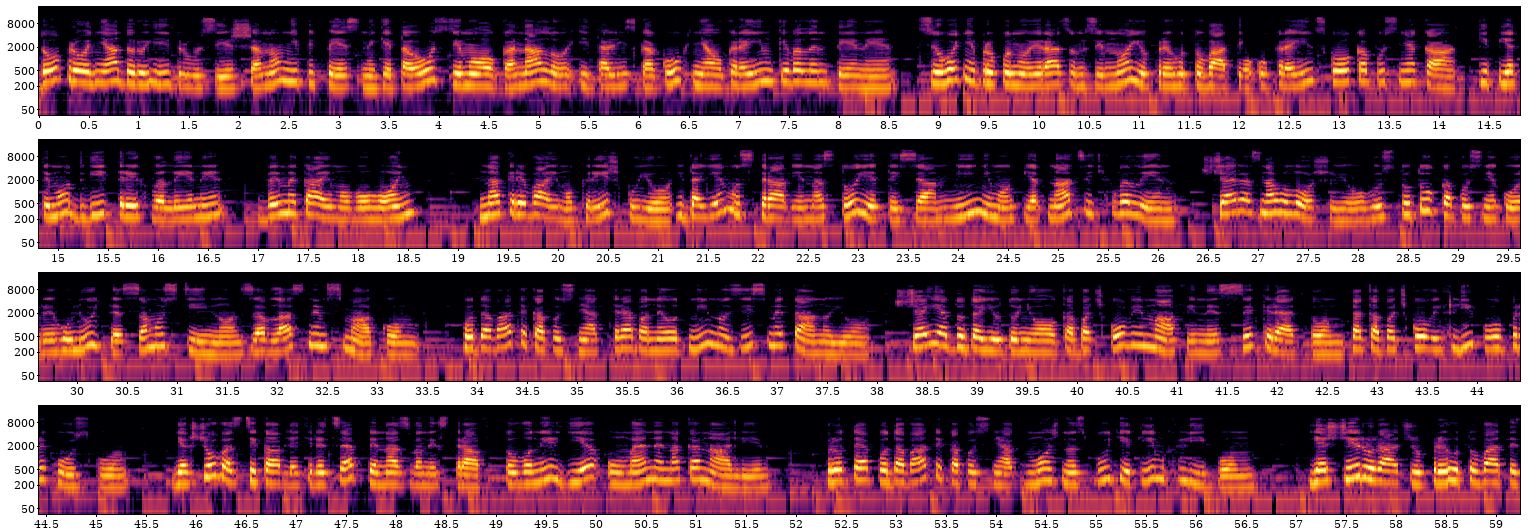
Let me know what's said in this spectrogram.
Доброго дня, дорогі друзі, шановні підписники та гості мого каналу Італійська кухня Українки Валентини. Сьогодні пропоную разом зі мною приготувати українського капусняка. Кип'ятимо 2-3 хвилини, вимикаємо вогонь, накриваємо кришкою і даємо страві настоятися мінімум 15 хвилин. Ще раз наголошую, густоту капусняку регулюйте самостійно за власним смаком. Подавати капусняк треба неодмінно зі сметаною. Ще я додаю до нього кабачкові мафіни з секретом та кабачковий хліб у прикуску. Якщо вас цікавлять рецепти названих страв, то вони є у мене на каналі. Проте подавати капусняк можна з будь-яким хлібом. Я щиро раджу приготувати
